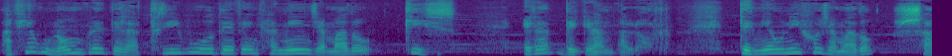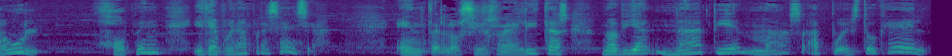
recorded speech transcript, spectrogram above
había un hombre de la tribu de Benjamín llamado Quis, era de gran valor. Tenía un hijo llamado Saúl, joven y de buena presencia. Entre los israelitas no había nadie más apuesto que él.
